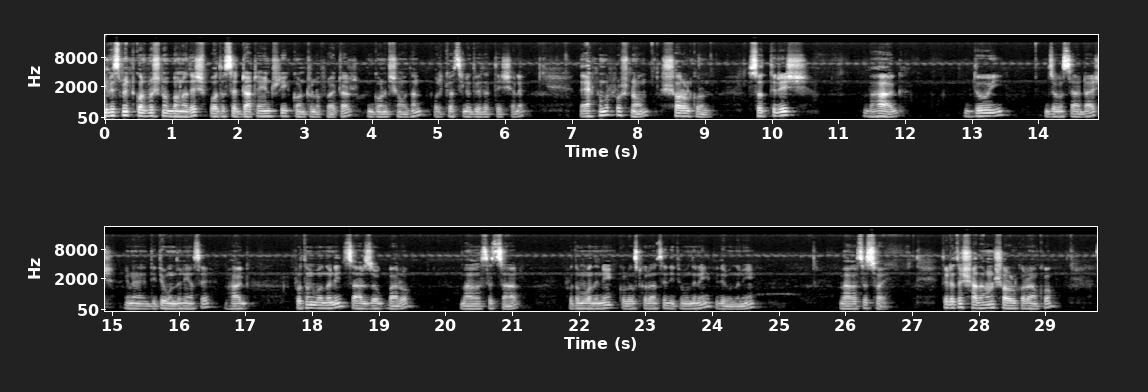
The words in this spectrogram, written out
Investment corporation of Bangladesh পদ হচ্ছে data entry control operator গণিত সমাধান, পরীক্ষা ছিল দুই হাজার তেইশ সালে। এক নম্বর প্রশ্ন সরল করুন ছত্রিশ ভাগ দুই যোগ হচ্ছে আঠাশ এখানে দ্বিতীয় বন্ধনী আছে, ভাগ প্রথম বন্ধনী চার যোগ বারো, ভাগ হচ্ছে চার। প্রথম বন্ধনী ক্লোজ করা আছে, দ্বিতীয় বন্ধনী, তৃতীয় বন্ধনী, ভাগ হচ্ছে ছয়। তো এটা তো সাধারণ সরল করা অঙ্ক।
